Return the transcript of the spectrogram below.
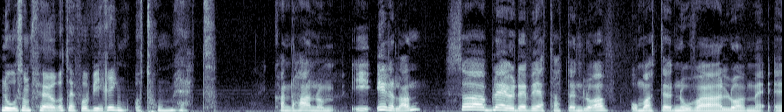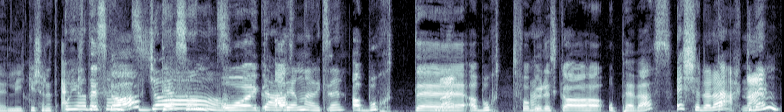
noe som fører til forvirring og tomhet. Kan det ha noe I Irland så ble jo det vedtatt en lov om at det nå var lov med likekjønnet ekteskap. Oh, ja, det er ekteskap. Ja, Det er sant. Og Der igjen, er det ikke det? at abort, eh, abortforbudet abortforbudet skal oppheves. Er ikke det det? Det er ikke Nei. den.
